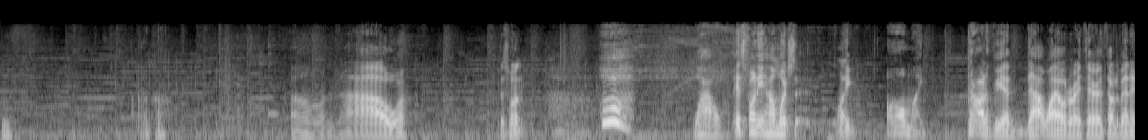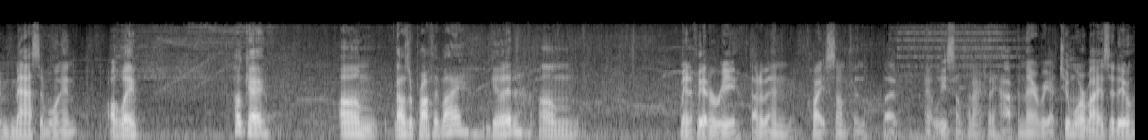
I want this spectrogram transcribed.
Hmm. Oh, no. This one. Wow. It's funny how much, like, oh my god, if we had that wild right there, that would have been a massive win. All the way. Okay. Um, that was a profit buy. Good. Um, man, if we had a re, that would have been quite something, but at least something actually happened there. We got two more buys to do,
